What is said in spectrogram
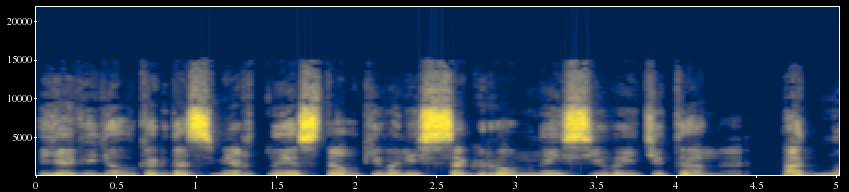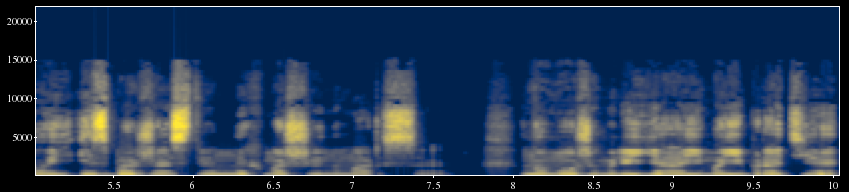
я видел, когда смертные сталкивались с огромной силой Титана, одной из божественных машин Марса. Но можем ли я и мои братья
